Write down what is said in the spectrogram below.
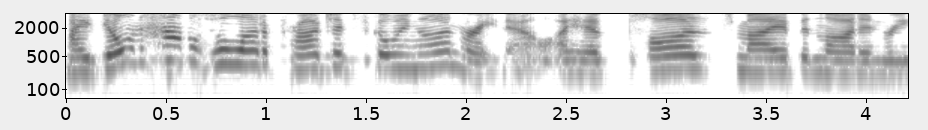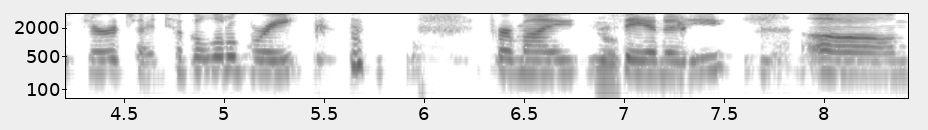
I don't have a whole lot of projects going on right now. I have paused my bin Laden research. I took a little break for my sanity. Um,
